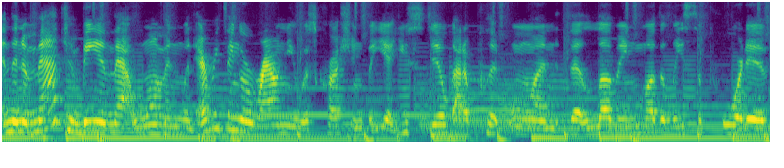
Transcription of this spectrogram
And then imagine being that woman when everything around you is crushing, but yet you still got to put on the loving, motherly, supportive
